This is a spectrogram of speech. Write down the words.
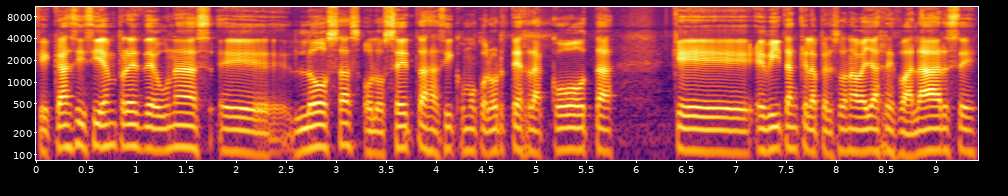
que casi siempre es de unas eh, losas o losetas así como color terracota, que evitan que la persona vaya a resbalarse,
